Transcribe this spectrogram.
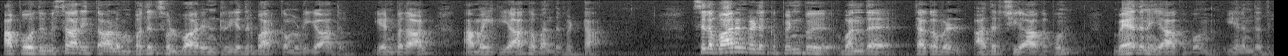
அப்போது விசாரித்தாலும் பதில் சொல்வார் என்று எதிர்பார்க்க முடியாது என்பதால் அமைதியாக வந்து விட்டார். சில வாரங்களுக்கு பின்பு வந்த தகவல் அதிர்ச்சியாகவும் வேதனையாகவும் இருந்தது.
